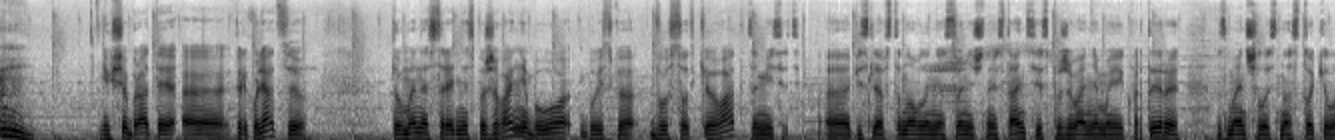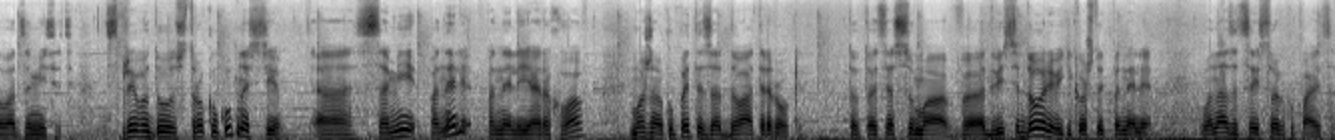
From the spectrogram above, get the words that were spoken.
Якщо брати е, калькуляцію, то в мене середнє споживання було близько 200 кВт за місяць. Е, Після встановлення сонячної станції споживання моєї квартири зменшилось на 100 кВт за місяць. З приводу строку купності, е, самі панелі, панелі я рахував, можна купити за 2-3 роки. Тобто ця сума в 200 доларів, які коштують панелі, вона за цей срок купається.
